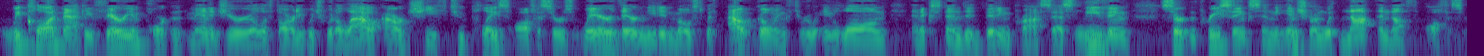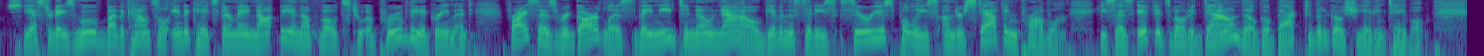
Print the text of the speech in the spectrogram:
we clawed back a very important managerial authority which would allow our chief to place officers where they're needed most without going through a long and extended bidding process, leaving certain precincts in the interim with not enough officers. Yesterday's move by the council indicates there may not be enough votes to approve the agreement. Frey says regardless, they need to know now given the city's serious police understaffing problem. He says if it's voted down, they'll go back to the negotiating table.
